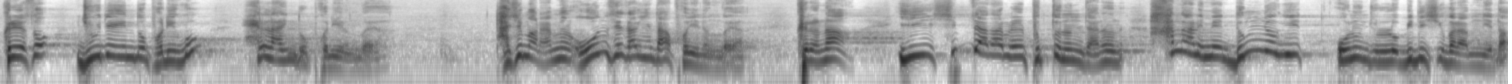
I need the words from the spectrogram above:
그래서 유대인도 버리고 헬라인도 버리는 거야. 다시 말하면 온 세상이 다 버리는 거야. 그러나 이 십자가를 붙드는 자는 하나님의 능력이 오는 줄로 믿으시기 바랍니다.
